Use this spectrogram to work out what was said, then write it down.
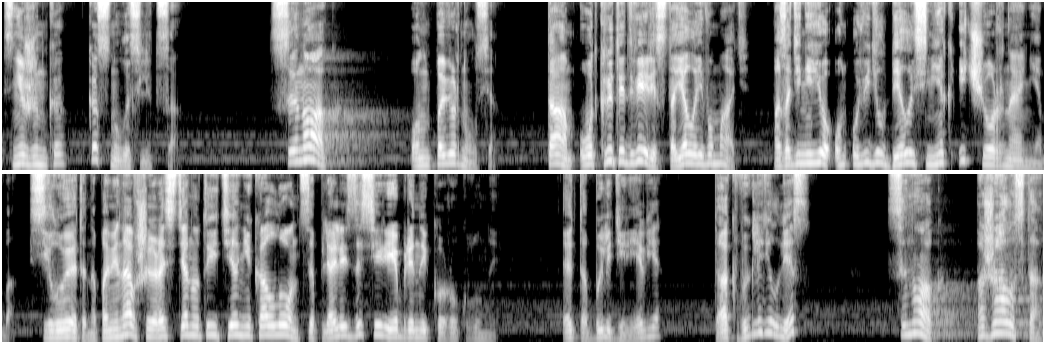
Снежинка коснулась лица. «Сынок!» Он повернулся. Там, у открытой двери, стояла его мать. Позади нее он увидел белый снег и черное небо. Силуэты, напоминавшие растянутые тени колонн, цеплялись за серебряный круг луны. Это были деревья? Так выглядел лес? «Сынок, пожалуйста!»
